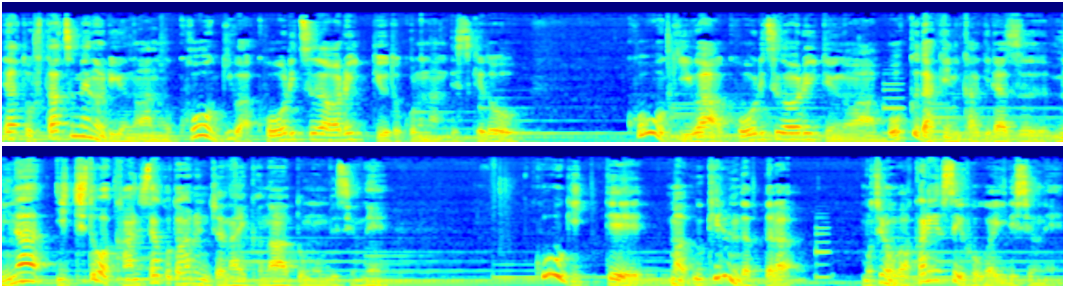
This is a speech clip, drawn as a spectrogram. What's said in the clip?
であと2つ目の理由のあの講義は効率が悪いっていうところなんですけど講義は効率が悪いというのは僕だけに限らず皆一度は感じたことあるんじゃないかなと思うんですよね。講義って、まあ、受けるんだったらもちろん分かりやすい方がいいですよね。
